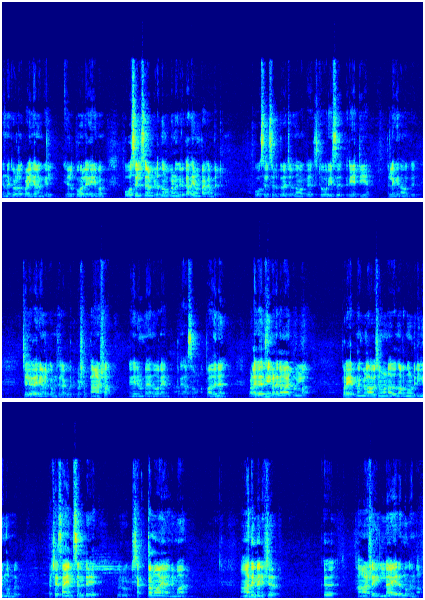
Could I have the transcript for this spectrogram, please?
എന്നൊക്കെ ഉള്ളത് പഠിക്കണമെങ്കിൽ എളുപ്പമല്ല? കാര്യം ഇപ്പം ഫോസിൽസ് കണ്ടെടുത്ത് നോക്കുകയാണെങ്കിൽ ഒരു കഥ ഉണ്ടാക്കാൻ പറ്റും. ഫോസിൽസ് എടുത്ത് വെച്ചിട്ട് നമുക്ക് സ്റ്റോറീസ് ക്രിയേറ്റ് ചെയ്യാം. അല്ലെങ്കിൽ നമുക്ക് ചില കാര്യങ്ങളൊക്കെ മനസ്സിലാക്കാൻ പറ്റും. പക്ഷെ ഭാഷ എങ്ങനെയുണ്ടായെന്ന് പറയാൻ പ്രയാസമാണ്. അപ്പം അതിന് വളരെയധികം കഠിനമായിട്ടുള്ള പ്രയത്നങ്ങൾ ആവശ്യമാണ്. അത് നടന്നുകൊണ്ടിരിക്കുന്നുണ്ട്. പക്ഷേ സയൻസിന്റെ ഒരു ശക്തമായ അനുമാനം ആദ്യ മനുഷ്യർക്ക് ഭാഷ ഇല്ലായിരുന്നു എന്നാണ്.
